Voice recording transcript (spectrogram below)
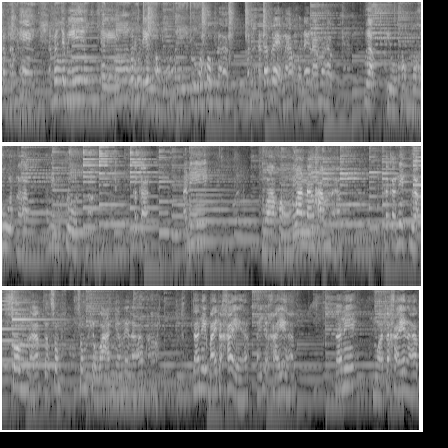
กับทำแห้งมันจะมีวัตถุดิบของลูกประคบนะครับ มันอันดับแรกนะครับขอแนะนำนะครับเปลือกผิวของมะขูดนะครับ อันนี้มะกรูดเนาะแล้วก็อันนี้หัวของว่านนางคำนะครับ แล้วก็นี่เปลือกส้มนะครับเปลือกส้มส้มเขียวหวานอย่างนี้นะครับ เนาะแล้วนี่ใบตะไคร้ครับใบตะไคร้ครับแล้วนี่หัวตะไคร้นะครับ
